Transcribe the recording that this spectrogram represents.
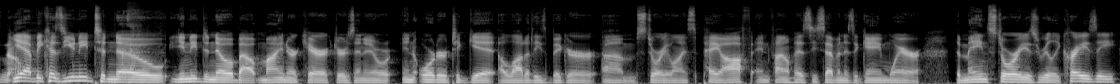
No. Yeah, because you need to know you need to know about minor characters in or, in order to get a lot of these bigger um, storylines to pay off. And Final Fantasy VII is a game where the main story is really crazy,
